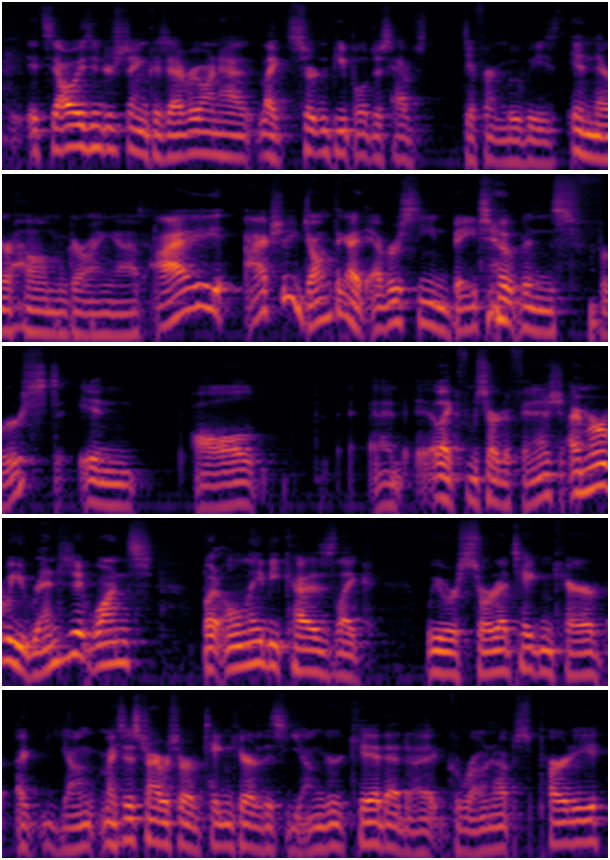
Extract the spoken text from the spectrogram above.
it's always interesting because everyone has like certain people just have different movies in their home growing up. I actually don't think I'd ever seen Beethoven's first in all and like from start to finish. I remember we rented it once, but only because like we were sort of taking care of a young my sister and I were sort of taking care of this younger kid at a grown-ups party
